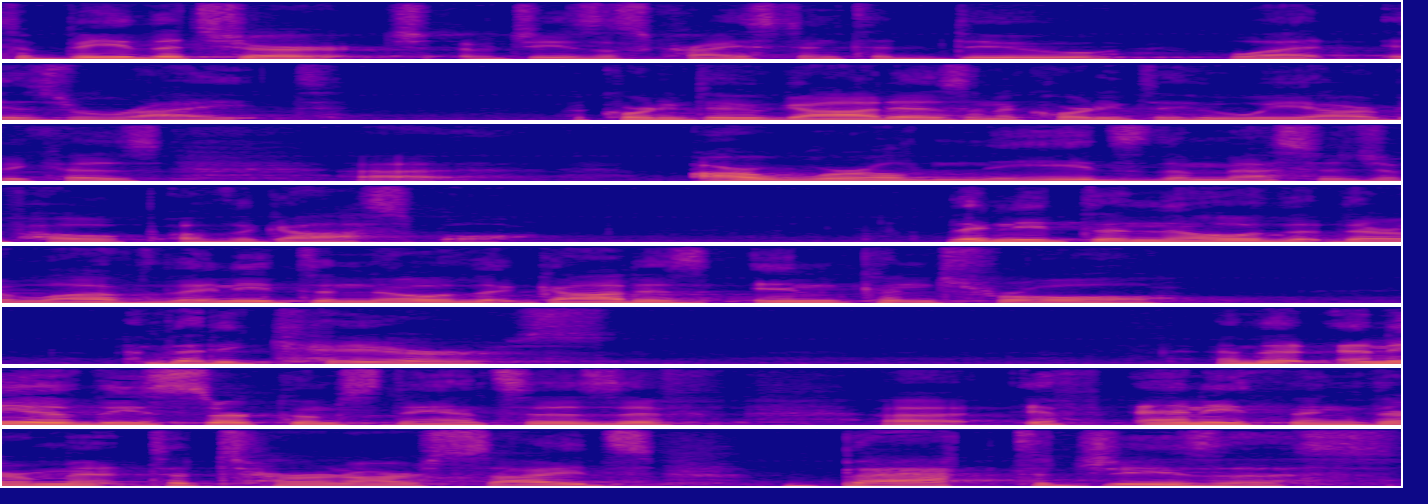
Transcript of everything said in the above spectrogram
to be the church of Jesus Christ and to do what is right according to who God is and according to who we are because uh, our world needs the message of hope of the gospel. They need to know that they're loved. They need to know that God is in control and that He cares and that any of these circumstances, if, uh, if anything, they're meant to turn our sights back to Jesus,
